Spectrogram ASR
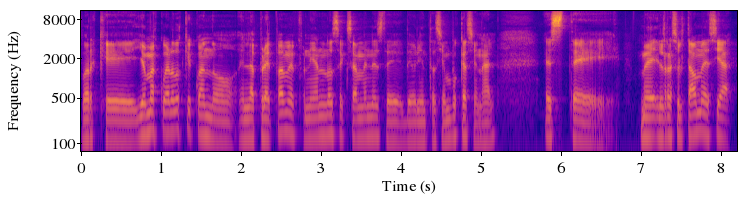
Porque yo me acuerdo que cuando en la prepa me ponían los exámenes de, de orientación vocacional, este, me- el resultado me decía,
